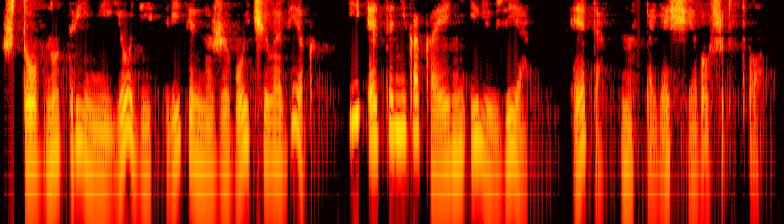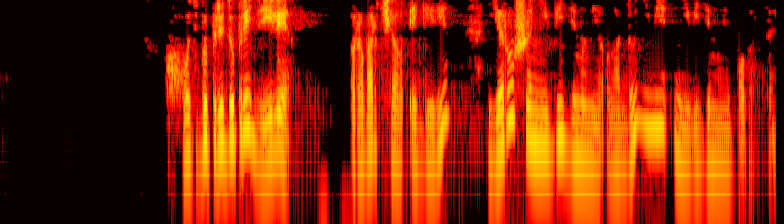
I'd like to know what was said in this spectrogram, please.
что внутри нее действительно живой человек, и это никакая не иллюзия. Это настоящее волшебство. Хоть бы предупредили, проворчал Эгерин, ероша невидимыми ладонями невидимые волосы.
